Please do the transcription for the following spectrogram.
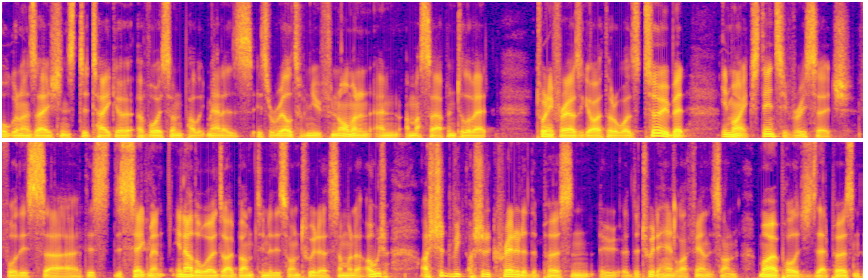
organisations to take a, a, voice on public matters is a relatively new phenomenon. And I must say, up until about 24 hours ago, I thought it was too. But in my extensive research for this uh, this this segment, in other words, I bumped into this on Twitter. Someone, I, wish, I should be, I should have credited the person who the Twitter handle I found this on. My apologies to that person.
